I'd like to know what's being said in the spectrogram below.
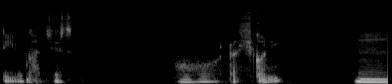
ていう感じです。ああ、確かに。うん。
